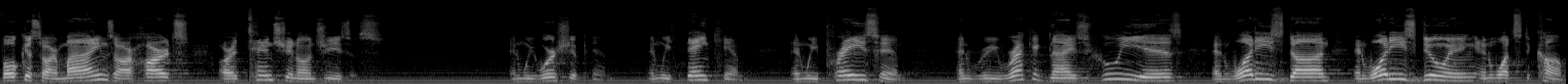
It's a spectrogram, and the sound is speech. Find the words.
focus our minds, our hearts, our attention on Jesus. And we worship Him, and we thank Him, and we praise Him, and we recognize who He is, and what He's done, and what He's doing, and what's to come.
